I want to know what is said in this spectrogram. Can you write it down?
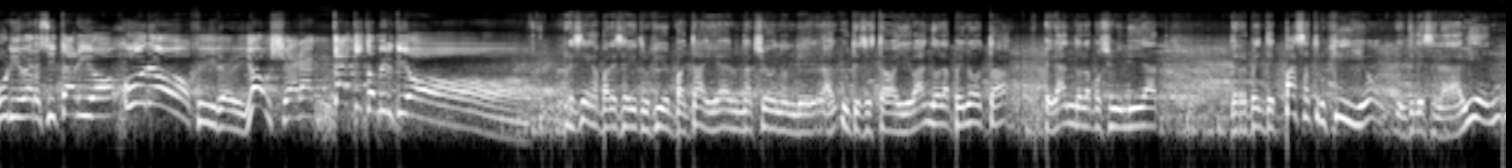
Universitario 1. Hideyoshi Arakaki convirtió. Recién aparece ahí Trujillo en pantalla, en una acción donde UTC estaba llevando la pelota, esperando la posibilidad. De repente pasa Trujillo, Gentile se la da bien.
